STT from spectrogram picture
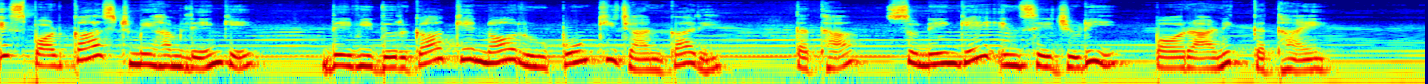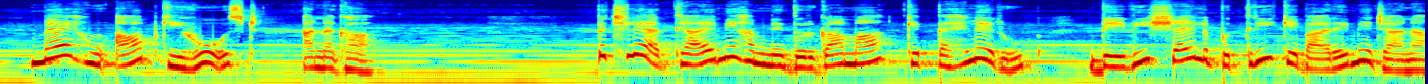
इस पॉडकास्ट में हम लेंगे देवी दुर्गा के नौ रूपों की जानकारी तथा सुनेंगे इनसे जुड़ी पौराणिक कथाएँ। मैं हूँ आपकी होस्ट अनघा। पिछले अध्याय में हमने दुर्गा माँ के पहले रूप देवी शैलपुत्री के बारे में जाना।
